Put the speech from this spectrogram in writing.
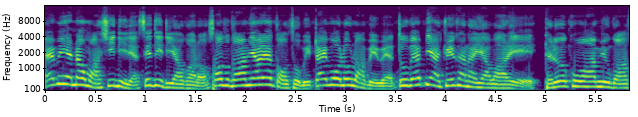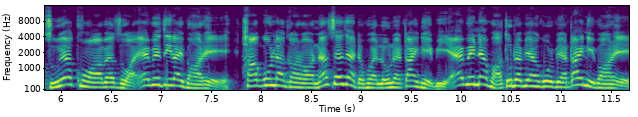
အဲရီရဲ့နောက်မှာရှိနေတဲ့စစ်တီတယောက်ကတော့စောက်စကားများတဲ့ကောင်ဆိုပြီးတိုက်ဖို့လှုပ်လာပေမဲ့သူပဲပြန်ကျွေးခံလိုက်ရပါတယ်ဒီလိုခွန်အားမျိုးကဇူရဲ့ခွန်အားပဲဆိုတာအဲရီသိလိုက်ပါတယ်ဟာကူလက်ကတော့နတ်ဆက်ဆက်တစ်ခွက်လုံးနဲ့တိုက်နေပြီးအဲရီနဲ့ပါသူတစ်ပြန်ကိုတစ်ပြန်တိုက်နေပါတယ်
